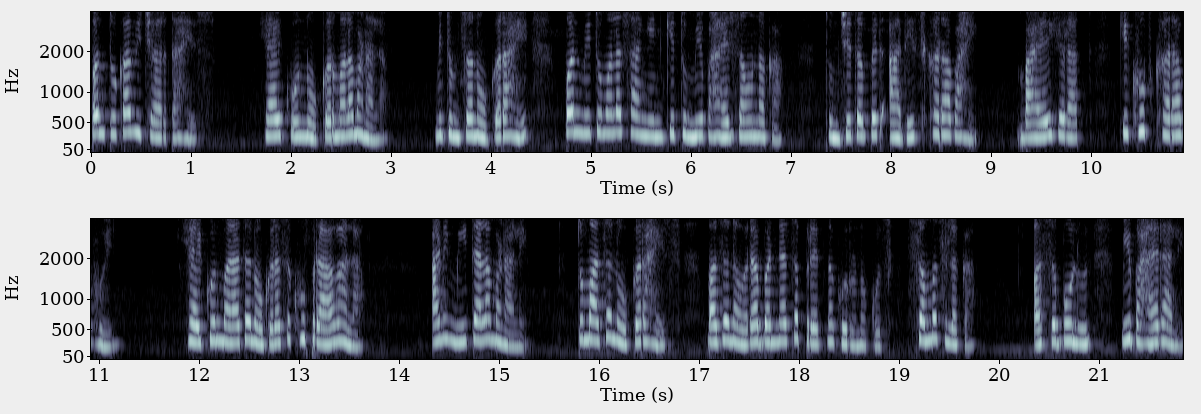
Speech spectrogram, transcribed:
पण तू का विचारत आहेस? हे ऐकून नोकर मला म्हणाला मी तुमचा नोकर आहे पण मी तुम्हाला सांगेन की तुम्ही बाहेर जाऊ नका. तुमची तब्येत आधीच खराब आहे. बाहेर गेलात की खूप खराब होईल. हे ऐकून मला त्या नोकराचा खूप राग आला आणि मी त्याला म्हणाले तू माझा नोकर आहेस. माझा नवरा बनण्याचा प्रयत्न करू नकोस. समजलं का? असं बोलून मी बाहेर आले.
